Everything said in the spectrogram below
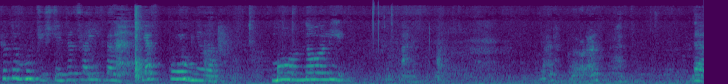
что ты мучаешься из-за своих дорог. Я вспомнила. Монолит. Да,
